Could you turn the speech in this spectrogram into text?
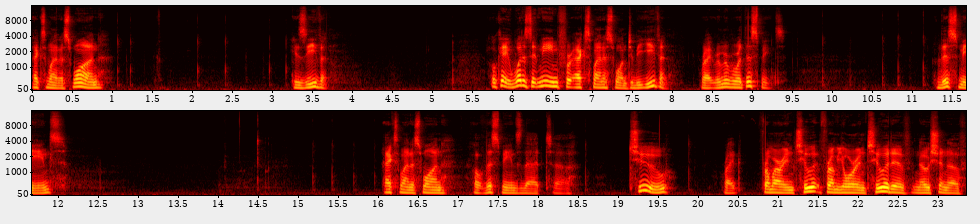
x minus 1 is even. Okay, what does it mean for x minus 1 to be even? Right, remember what this means. This means x minus 1, oh, this means that uh, 2, right, from, our intuit from your intuitive notion of,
